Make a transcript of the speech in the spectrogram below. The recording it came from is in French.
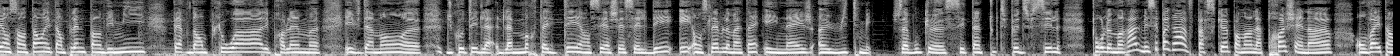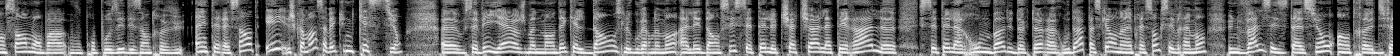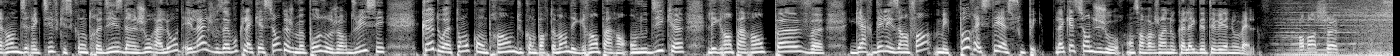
On s'entend, on est en pleine pandémie, perte d'emploi, des problèmes euh, évidemment euh, du côté de la, de la mortalité en CHSLD et on se lève le matin et il neige un 8 mai. J'avoue que c'est un tout petit peu difficile pour le moral, mais c'est pas grave parce que pendant la prochaine heure, on va être ensemble, on va vous proposer des entrevues intéressantes et je commence avec une question. Euh, vous savez, hier, je me demandais quelle danse le gouvernement allait danser. C'était le cha-cha latéral, euh, c'était la rumba du docteur Arruda parce qu'on a l'impression que c'est vraiment une valse hésitation entre différentes directives qui se contredisent d'un jour à l'autre. Et là, je vous avoue que la question que je me pose aujourd'hui, c'est que doit-on comprendre du comportement des grands-parents. On nous dit que les grands-parents peuvent garder les enfants, mais pas rester à souper. La question du jour. On s'en va rejoindre nos collègues de TVA Nouvelles.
